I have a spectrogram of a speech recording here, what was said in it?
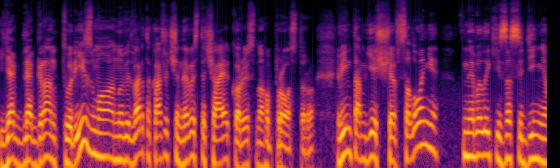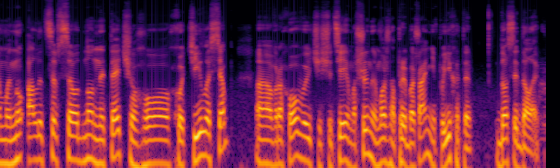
як для Гран Турізмо, ну відверто кажучи, не вистачає корисного простору. Він там є ще в салоні, невеликий за сидіннями, ну але це все одно не те, чого хотілося б, враховуючи, що цією машиною можна при бажанні поїхати досить далеко.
